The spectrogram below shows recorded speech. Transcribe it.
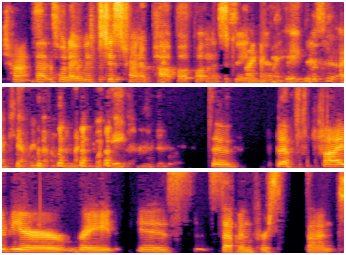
Chat. that's what I was just trying to pop up on the screen nine here. point eight, was it? I can't remember. Nine point eight? So the five-year rate is seven percent.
